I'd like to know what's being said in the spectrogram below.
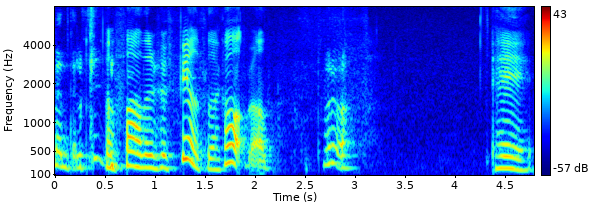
Som en delfin. Vad fan är det för fel på den här kameran? Vadå? Hej.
